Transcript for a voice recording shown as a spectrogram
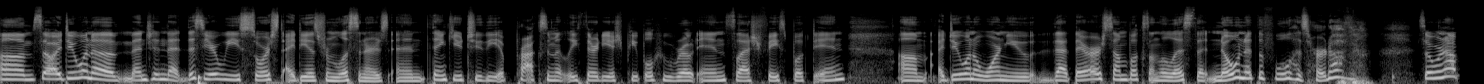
Um, so I do want to mention that this year we sourced ideas from listeners, and thank you to the approximately 30-ish people who wrote in slash Facebooked in. Um, I do want to warn you that there are some books on the list that no one at the Fool has heard of. so we're not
